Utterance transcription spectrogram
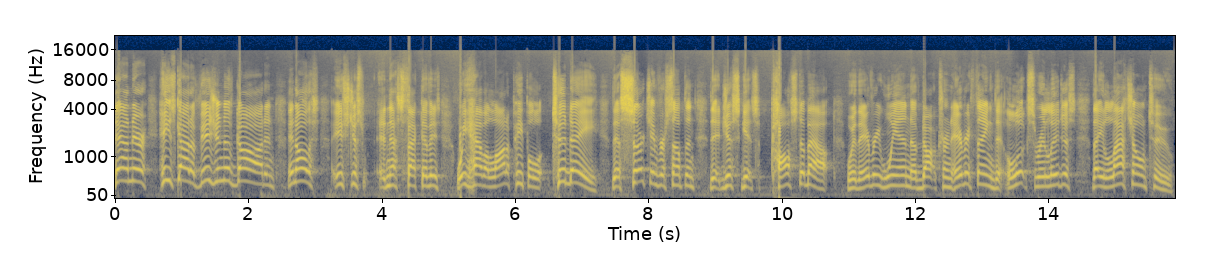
down there, he's got a vision of God and, and all this. It's just and the fact of it is we have a lot of people today that's searching for something that just gets tossed about with every wind of doctrine, everything that looks religious, they latch on to.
